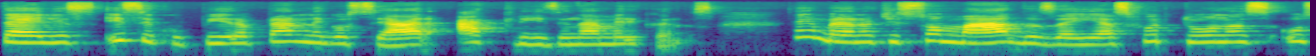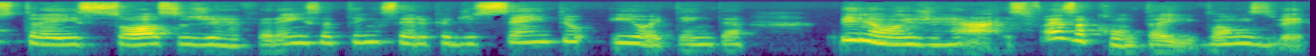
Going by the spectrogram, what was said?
Teles e Sicupira para negociar a crise na Americanas. Lembrando que, somadas aí as fortunas, os três sócios de referência têm cerca de 180 bilhões de reais. Faz a conta aí, vamos ver.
